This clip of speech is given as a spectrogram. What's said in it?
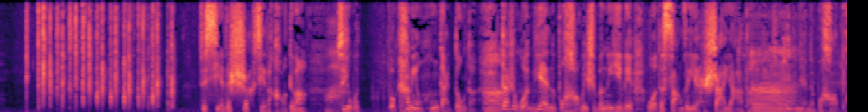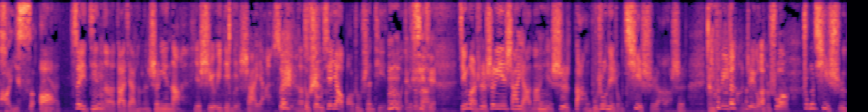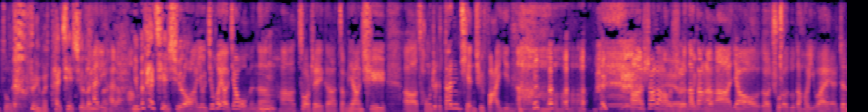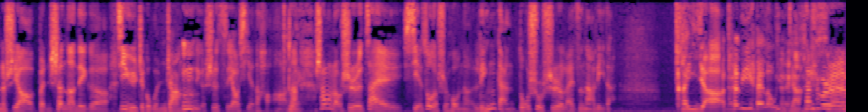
这写的诗写的好，对吧？所以我我看了以后很感动的。嗯但是我念的不好，为什么呢？因为我的嗓子也是沙哑的，嗯所以念的不好，不好意思啊。哎，最近呢，大家可能声音呢、也是有一点点沙哑，所以呢，哎首先要保重身体。嗯我觉得呢，谢谢尽管是声音沙哑呢，也是挡不住那种气势啊，老师，你非常这个我们说中气十足 你们太谦虚了，太厉害了啊你们太谦虚了啊。。有机会要教我们呢、啊，做这个怎么样去呃从这个丹田去发音 啊。沙拉老师，哎那当然了，要呃除了读得好以外，真的是要本身的那个基于这个文章、那个诗词要写得好哈。那沙拉老师在写作的时候呢，灵感多数是来自哪里的？哎呀，太厉害了！我跟你讲，他是不是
